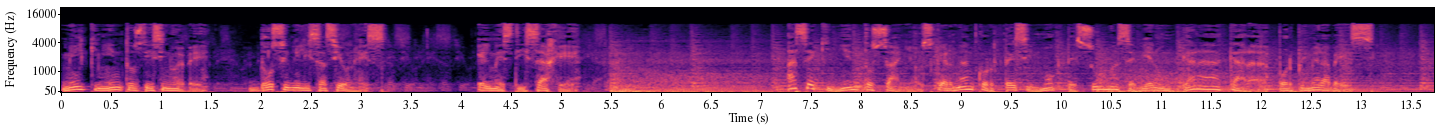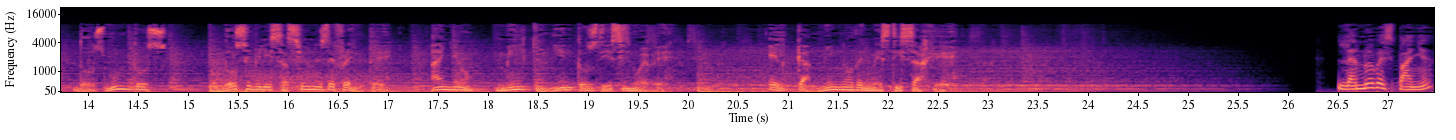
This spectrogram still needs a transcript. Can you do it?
1519. Dos civilizaciones. El mestizaje. Hace 500 años que Hernán Cortés y Moctezuma se vieron cara a cara por primera vez. Dos mundos, dos civilizaciones de frente. Año 1519. El camino del mestizaje. La Nueva España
